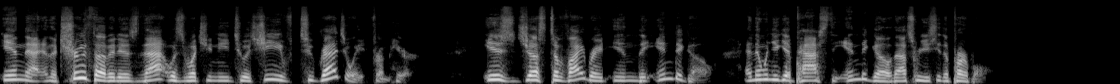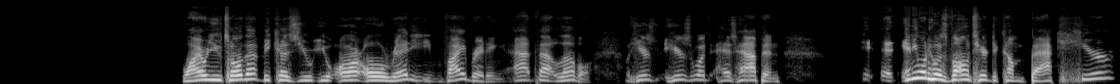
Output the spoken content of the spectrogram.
in that. And the truth of it is that was what you need to achieve to graduate from here is just to vibrate in the indigo. And then when you get past the indigo, that's where you see the purple. Why were you told that? Because you you are already vibrating at that level. Here's here's what has happened. Anyone who has volunteered to come back here,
